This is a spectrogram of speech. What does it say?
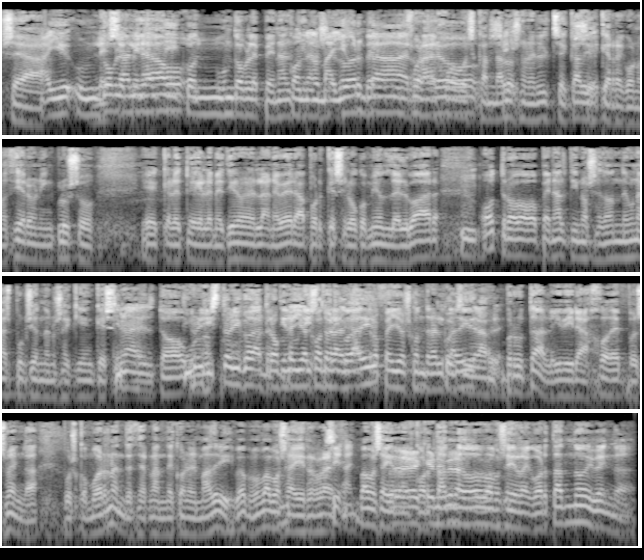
O sea, Hay un doble ha liado penalti con- un doble penalti con el no Mallorca, dónde, un fuera de raro, juego escandaloso sí. en el Elche Cádiz Sí. que reconocieron incluso eh, que, le, que le metieron en la nevera porque se lo comió el del bar. Otro penalti no sé dónde, una expulsión de no sé quién que se una- inventó. un histórico de atropellos contra el de Cádiz atropellos contra el Cádiz considerable. brutal y dirá, joder, pues venga, pues como Hernández Hernández con el Madrid, vamos, vamos a ir Sigan. vamos a ir Eh, recortando, vamos a ir recortando y venga.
